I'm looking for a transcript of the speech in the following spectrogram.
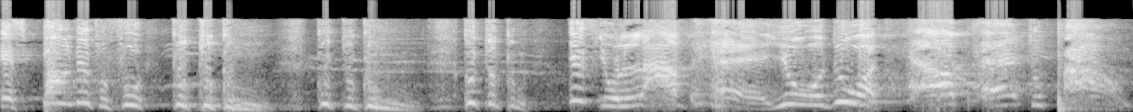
is pounding fufu, kutukum, kutukum, kutukum. If you love her, you will do what? Help her to pound.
